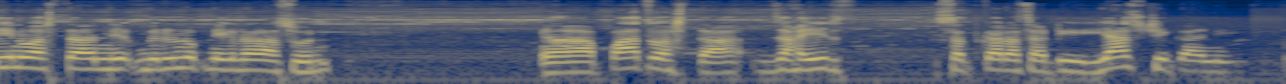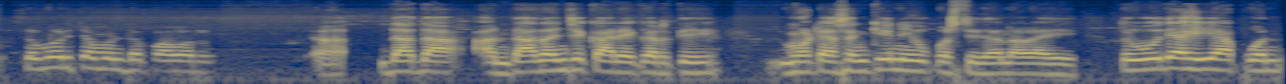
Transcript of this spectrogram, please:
तीन वाजता नि मिरवणूक निघणार असून पाच वाजता जाहीर सत्कारासाठी याच ठिकाणी समोरच्या मंडपावर दादा आणि दादांचे कार्यकर्ते मोठ्या संख्येने उपस्थित राहणार आहे. तर उद्याही आपण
